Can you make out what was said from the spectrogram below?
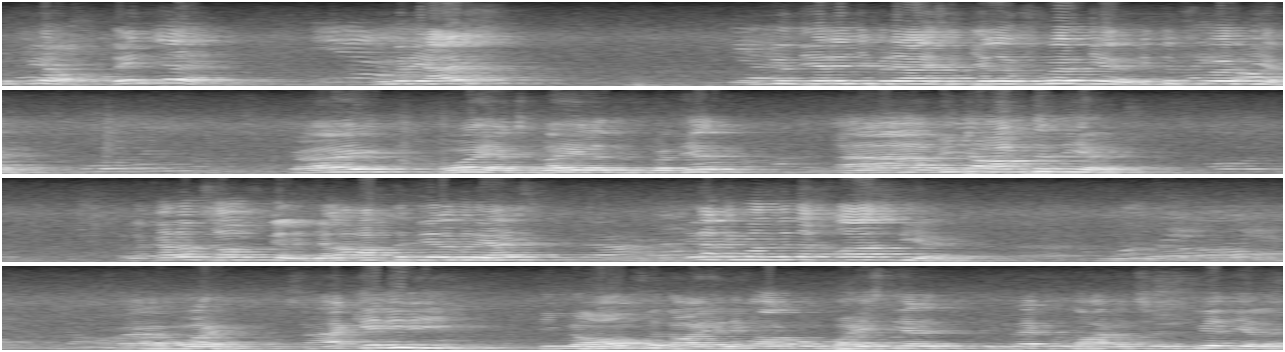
Hoeveel? Dink jy? En by die huis? Hoeveel deure het jy by die huis? Het jy 'n voordeur? Het 'n voordeur? Okay, mooi, ek bly jy het 'n voordeur. Ah, wie het 'n agterdeur? Hulle kan ook saam speel. Het jy 'n agterdeur by die huis? Ja. Het iemand met 'n glasdeur? Ja, mooi. So ek ken nie die die naam vir daai ding maar kom bysteen dit jy kry van daai wat so in twee dele.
